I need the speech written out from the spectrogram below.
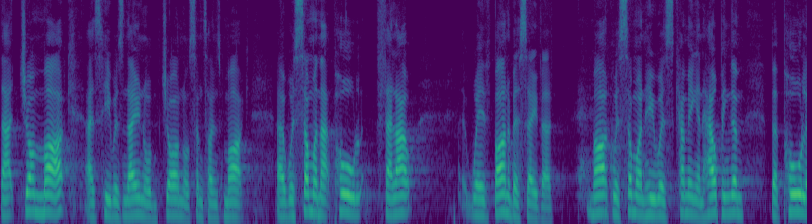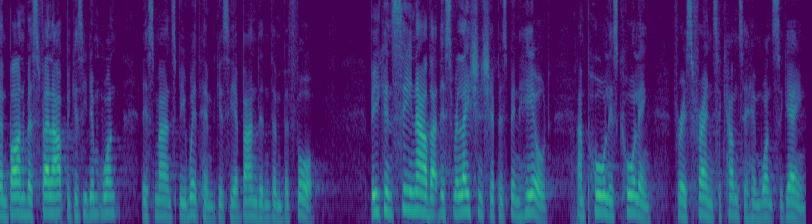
that John Mark, as he was known, or John, or sometimes Mark, uh, was someone that Paul fell out with Barnabas over. Mark was someone who was coming and helping them, but Paul and Barnabas fell out because he didn't want this man to be with him because he abandoned them before. But you can see now that this relationship has been healed, and Paul is calling for his friend to come to him once again.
